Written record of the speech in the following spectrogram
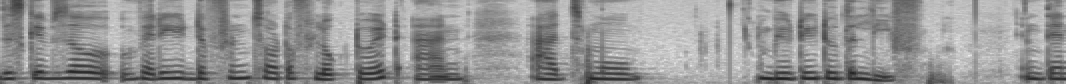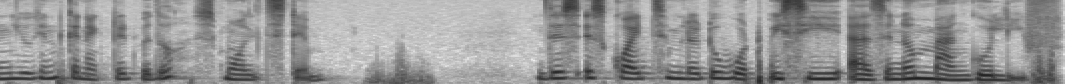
This gives a very different sort of look to it and adds more beauty to the leaf. And then you can connect it with a small stem. This is quite similar to what we see as in a mango leaf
